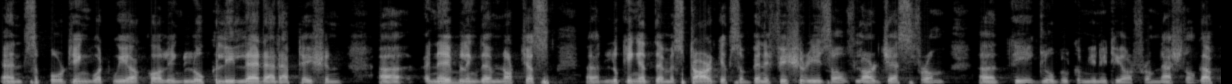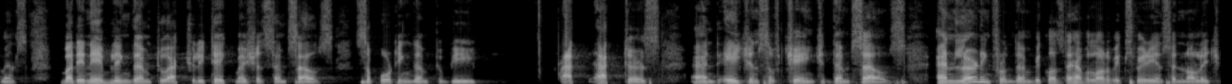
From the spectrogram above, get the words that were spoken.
and supporting what we are calling locally led adaptation, uh, enabling them not just uh, looking at them as targets or beneficiaries of largesse from uh, the global community or from national governments, but enabling them to actually take measures themselves, supporting them to be act, actors and agents of change themselves and learning from them because they have a lot of experience and knowledge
